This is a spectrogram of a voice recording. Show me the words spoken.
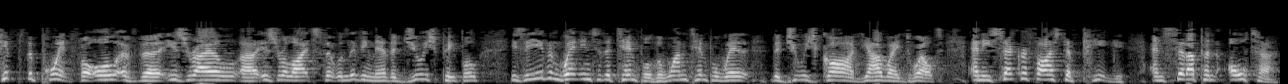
tipped the point for all of the Israel uh, Israelites that were living there, the Jewish people, is he even went into the temple, the one temple where the Jewish God Yahweh dwelt, and he sacrificed a pig and set up an altar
